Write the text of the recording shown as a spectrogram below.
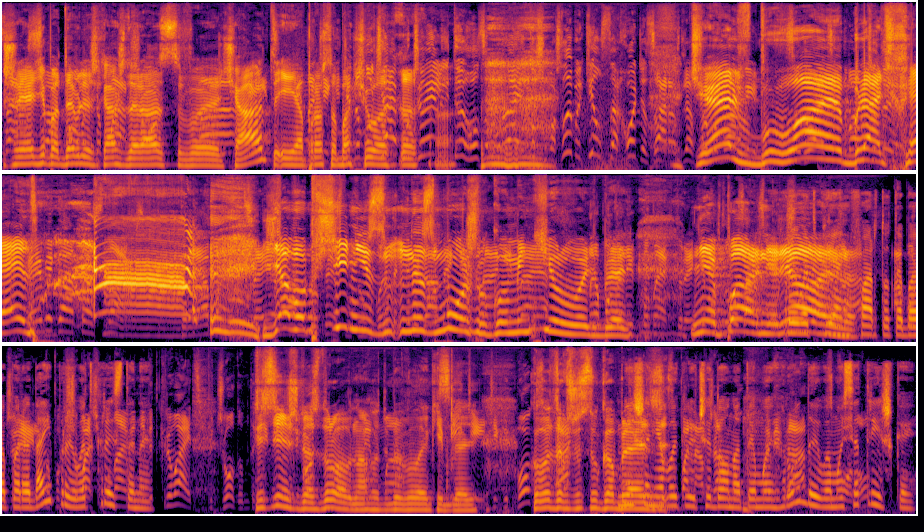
Що я, типа, дивлюсь кожен раз в чат, і я просто бачу, Можливо, кіл заходять зараз для Чель вбиває, блядь, хейт. Я вообще не, з- не зможу неподалік блядь. Не, зараз Привид реально. п'янь фарту тебе передай, привид Кристини. кутом. здорово, нахуй тобі великий, блядь. Коли ти вже, сука, Мішаня, блядь, виключи донатиму ігру, дивимося трішки.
